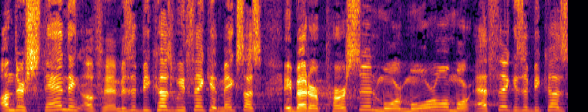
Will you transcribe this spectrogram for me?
understanding of Him? Is it because we think it makes us a better person, more moral, more ethic? Is it because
